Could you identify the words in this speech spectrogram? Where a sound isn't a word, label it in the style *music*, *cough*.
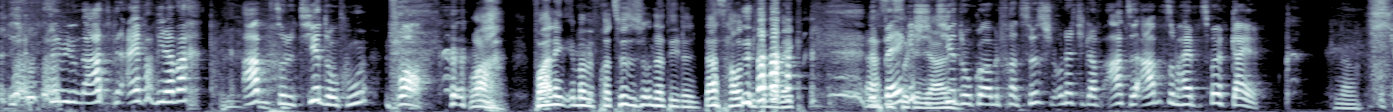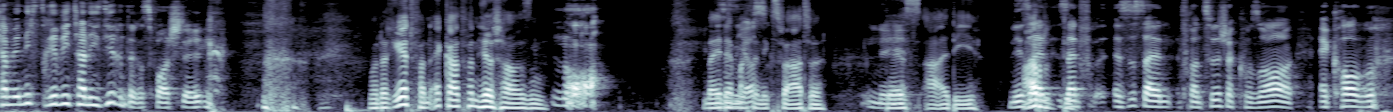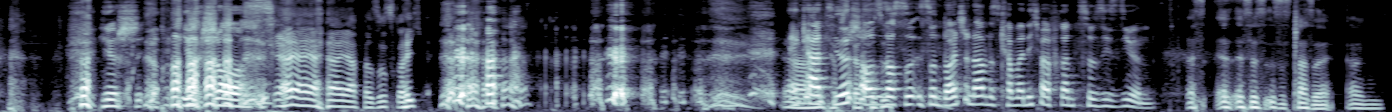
Ich guck 10 Minuten ich bin einfach wieder wach. Abends so eine Tierdoku. Boah, Boah, vor allen Dingen immer mit französischen Untertiteln. Das haut mich immer weg. *laughs* eine Das so belgische genial. Tierdoku aber mit französischen Untertiteln auf Arte, abends um halb zwölf. Geil. Genau. Ich kann mir nichts Revitalisierenderes vorstellen. *laughs* Moderiert von Eckhard von Hirschhausen. Oh. Nein, der macht ja nichts für Arte. Nee. Der ist ARD. Nee, sein, sein, es ist sein französischer Cousin, *laughs* *laughs* Eckhor Hirsch, Hirschchance. Ja, ja, ja, ja, ja, versuch's ruhig. *laughs* Eckhard ich hab's grad Hirschhausen ist, so, ist so ein deutscher Name, das kann man nicht mal französisieren. Es, es, es, ist, es ist klasse. Ähm,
